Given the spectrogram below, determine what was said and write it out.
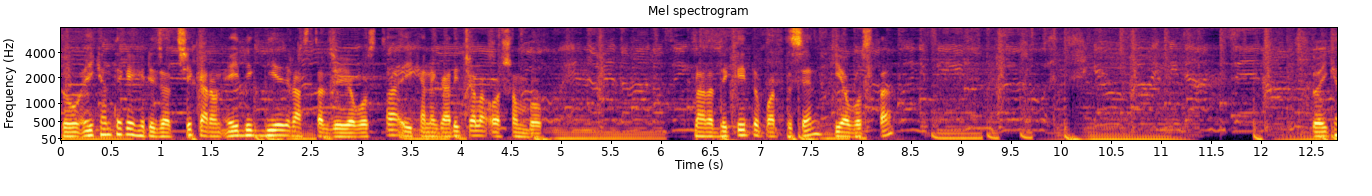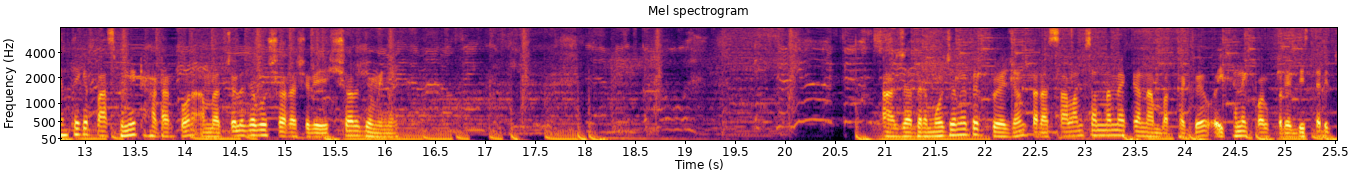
তো এইখান থেকে হেঁটে যাচ্ছি, কারণ এই দিক দিয়ে রাস্তার যে অবস্থা, এইখানে গাড়ি চলা অসম্ভব। আপনারা দেখতেই তো পারতেছেন কি অবস্থা। তো এইখান থেকে পাঁচ মিনিট হাঁটার পর আমরা চলে যাব সরাসরি সরজমিনে। আর যাদের মৌজাম্যাপের প্রয়োজন, তারা সালাম সান নামে একটা নাম্বার থাকবে। ওইখানে কল করে বিস্তারিত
